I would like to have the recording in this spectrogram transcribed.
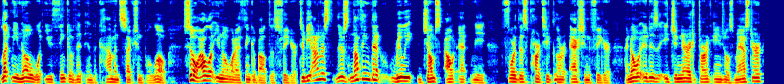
Let me know what you think of it in the comments section below. So I'll let you know what I think about this figure. To be honest, there's nothing that really jumps out at me for this particular action figure. I know it is a generic Dark Angels Master,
